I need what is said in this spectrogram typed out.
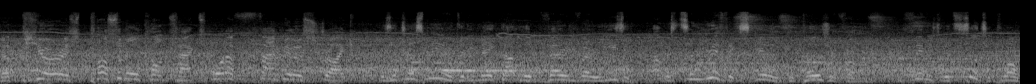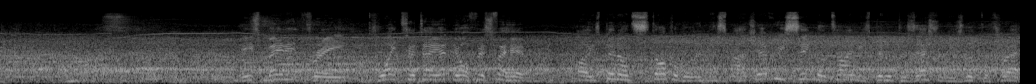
The purest possible contact. What a fabulous strike. Is it just me, or did he make that look very, very easy? That was terrific skill and composure from him. He finished with such a plumb. He's made it three. Quite a day at the office for him. Oh, he's been unstoppable in this match. Every single time he's been in possession, he's looked a threat.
